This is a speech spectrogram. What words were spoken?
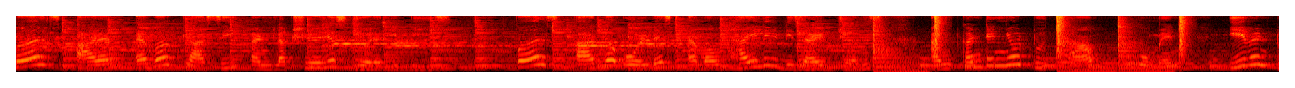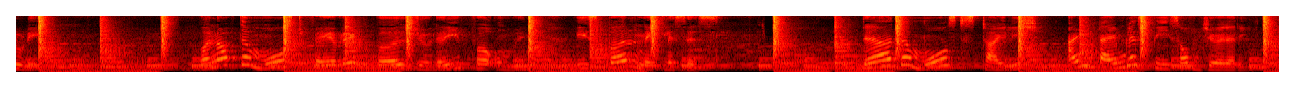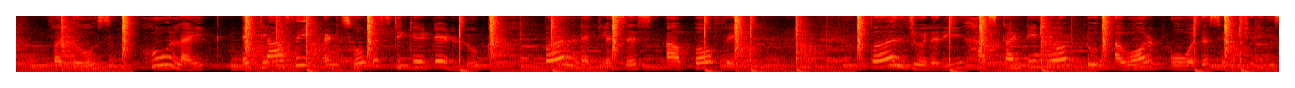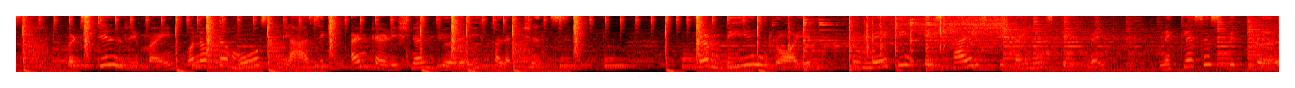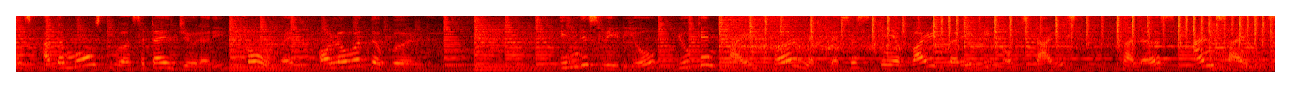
Pearls are an ever classy and luxurious jewelry piece. Pearls are the oldest among highly desired gems and continue to charm women even today. One of the most favorite pearl jewelry for women is pearl necklaces. They are the most stylish and timeless piece of jewelry for those like a classy and sophisticated look. Pearl necklaces are perfect. Pearl jewelry has continued to evolve over the centuries but still remain one of the most classic and traditional jewelry collections. From being royal to making a style-defining statement, necklaces with pearls are the most versatile jewelry for women all over the world. In this video, you can find pearl necklaces in a wide variety of styles, colors and sizes.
